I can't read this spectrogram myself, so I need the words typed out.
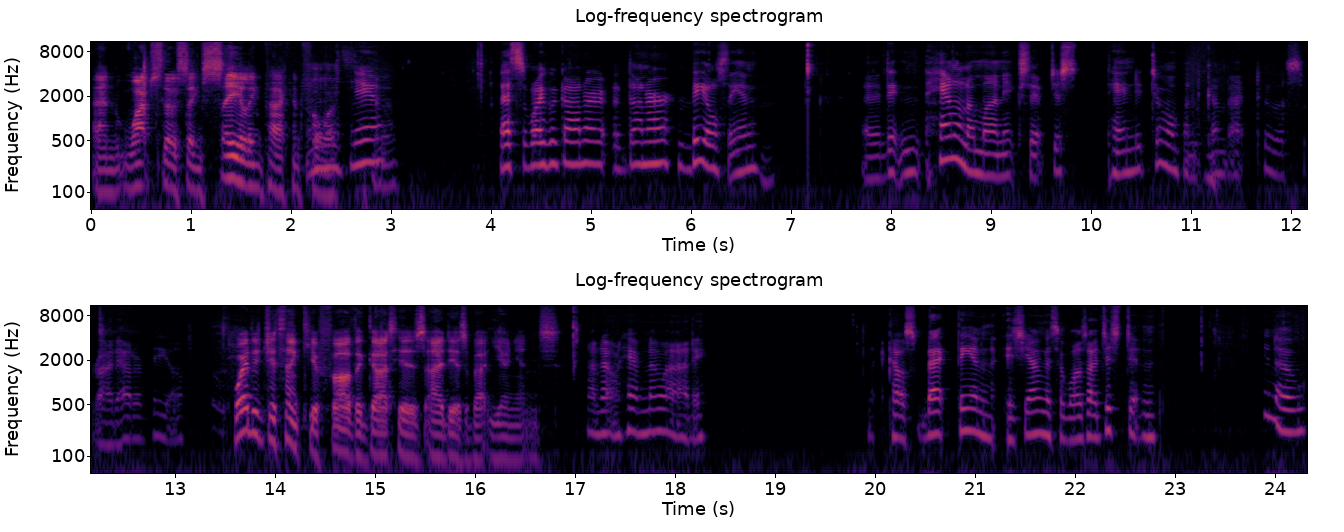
and watched those things sailing back and mm-hmm. forth. yeah. That's the way we got our done our bills in. Uh, didn't handle no money except just hand it to them when they come back to us, write out our bills. Where did you think your father got his ideas about unions? I don't have no idea. Because back then, as young as I was, I just didn't, you know,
